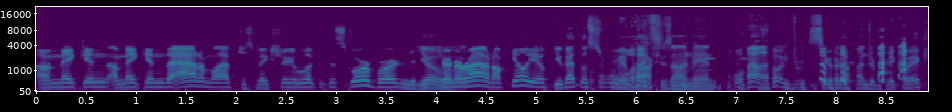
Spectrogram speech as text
I'm making I'm making the Adam laugh. Just make sure you look at the scoreboard, and if Yo. you turn around, I'll kill you. You got those Superman What? boxers on, man. wow, that went from zero to 100 pretty quick.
